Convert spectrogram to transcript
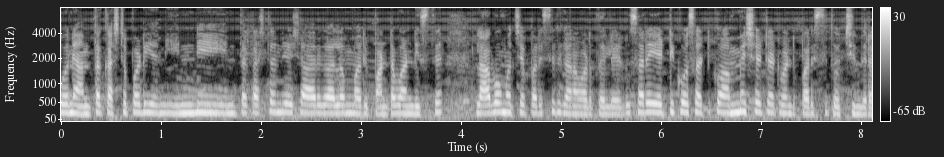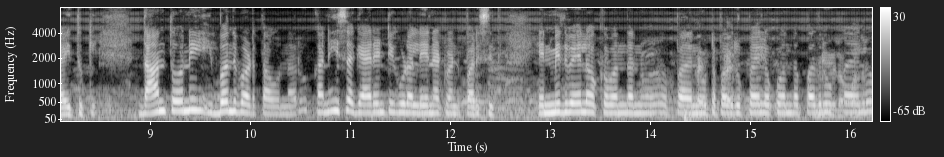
పోనీ అంత కష్టపడి ఇన్ని- ఇన్ని ఇంత కష్టం చేసి ఆరుగాలం మరి పంట పండిస్తే లాభం వచ్చే పరిస్థితి కనబడతలేడు సరే ఎట్టికో సట్టుకో అమ్మేసేటటువంటి పరిస్థితి వచ్చింది రైతుకి. దాంతో ఇబ్బంది పడుతూ ఉన్నారు. కనీస గ్యారంటీ కూడా లేనటువంటి పరిస్థితి. ఎనిమిది వేల ఒక వంద నూట పది రూపాయలు ఒక వంద పది రూపాయలు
